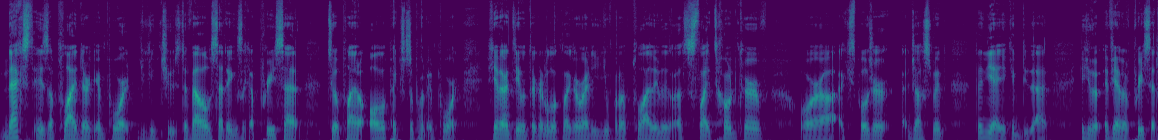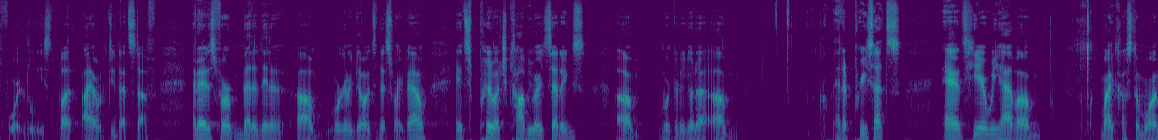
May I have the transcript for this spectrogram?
Next is apply during import. You can choose develop settings like a preset to apply to all the pictures upon import. If you have an idea what they're going to look like already, you want to apply maybe a slight tone curve or uh, exposure adjustment, then yeah, you can do that if you have, if you have a preset for it at least. But I don't do that stuff. And as for metadata, um, we're gonna go into this right now. It's pretty much copyright settings. Um, we're gonna go to um, edit presets, and here we have um, my custom one.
